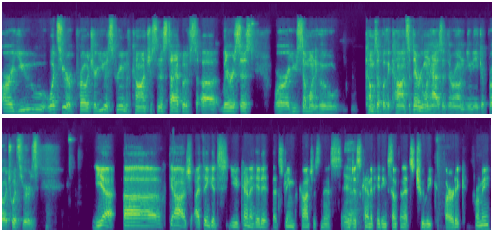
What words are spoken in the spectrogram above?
are you? What's your approach? Are you a stream of consciousness type of uh, lyricist, or are you someone who comes up with a concept? Everyone has their own unique approach. What's yours? Yeah. Uh gosh, I think it's you kind of hit it that stream of consciousness and Yeah. just kind of hitting something that's truly cathartic for me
